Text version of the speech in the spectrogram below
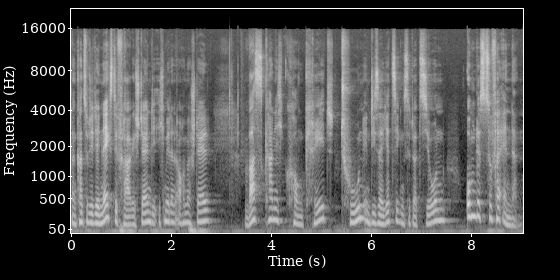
dann kannst du dir die nächste Frage stellen, die ich mir dann auch immer stelle. Was kann ich konkret tun in dieser jetzigen Situation, um das zu verändern?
